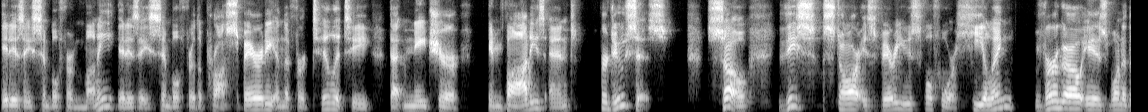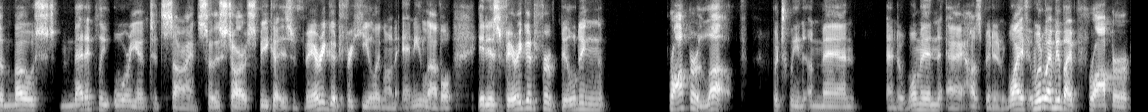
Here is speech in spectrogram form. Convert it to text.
It is a symbol for money. It is a symbol for the prosperity and the fertility that nature embodies and produces. So this star is very useful for healing. Virgo is one of the most medically oriented signs. So this star of Spica is very good for healing on any level. It is very good for building proper love between a man and a woman, a husband and wife. What do I mean by proper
